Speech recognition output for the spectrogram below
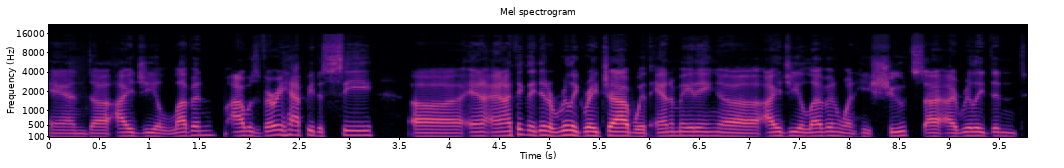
and uh, IG 11. I was very happy to see uh, and, and I think they did a really great job with animating uh, IG11 when he shoots. I, I really didn't,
